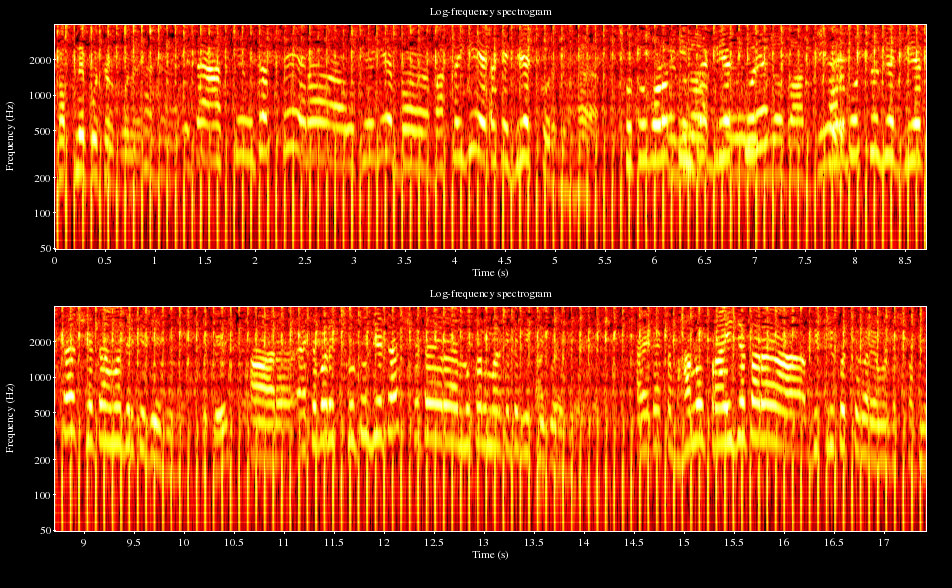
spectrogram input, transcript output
স্বপ্নে পৌঁছার মানে? হ্যাঁ, হ্যাঁ, এটা আজকে উঠাচ্ছে এরা উঠিয়ে গিয়ে বাসায় গিয়ে এটাকে গ্রেড করবে হ্যাঁ। ছোট বড় তিনটা গ্রেড করে সর্বোচ্চ যে গ্রেডটা সেটা আমাদেরকে দিয়ে দেবে। আর একেবারে ছোট যেটা সেটা এরা লোকাল মার্কেটে বিক্রি করে দেবে। আর এটা একটা ভালো প্রাইজে তারা বিক্রি করতে পারে আমাদের শপিং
